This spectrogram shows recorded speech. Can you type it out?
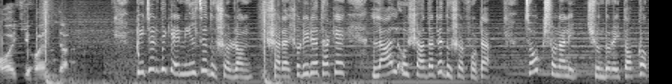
হয় কি হয় না জানা। পিঠের দিকে নীলচে ধূসর রং। সারা শরীরে থাকে লাল ও সাদাটে ধূসর ফোঁটা। চোখ সোনালি, সুন্দর এই তক্ষক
